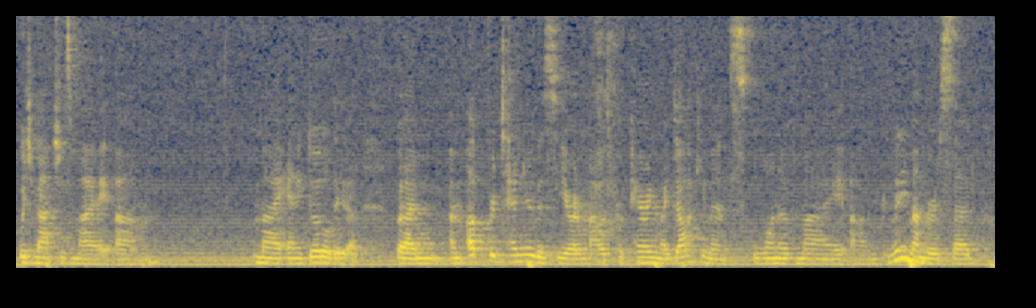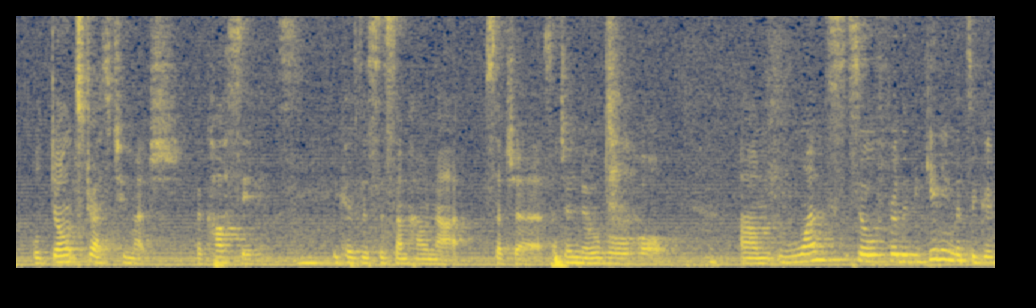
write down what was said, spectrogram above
which matches my, um, my anecdotal data. But I'm, I'm up for tenure this year, and when I was preparing my documents, one of my um, committee members said, don't stress too much the cost savings, because this is somehow not such a, such a noble goal. Um, once, so for the beginning, that's a good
